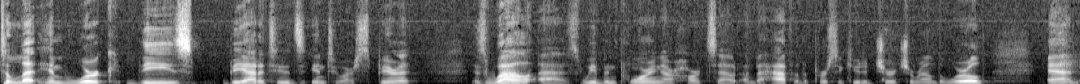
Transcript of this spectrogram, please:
to let Him work these Beatitudes into our spirit, as well as we've been pouring our hearts out on behalf of the persecuted church around the world. And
